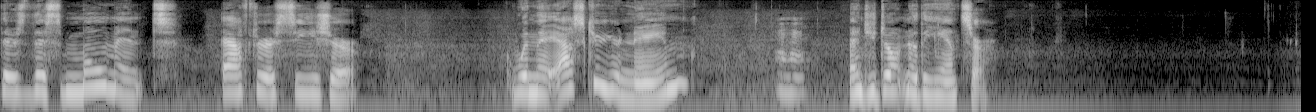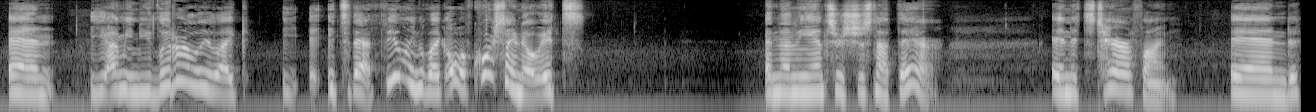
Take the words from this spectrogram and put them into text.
there's this moment after a seizure when they ask you your name mm-hmm. and you don't know the answer. And yeah, I mean, you literally like it's that feeling of like, oh, of course I know. It's and then the answer is just not there and it's terrifying. And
